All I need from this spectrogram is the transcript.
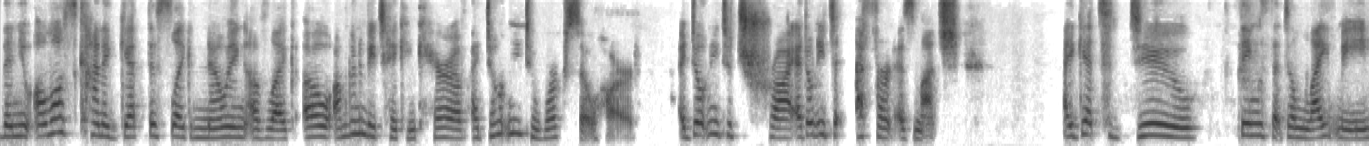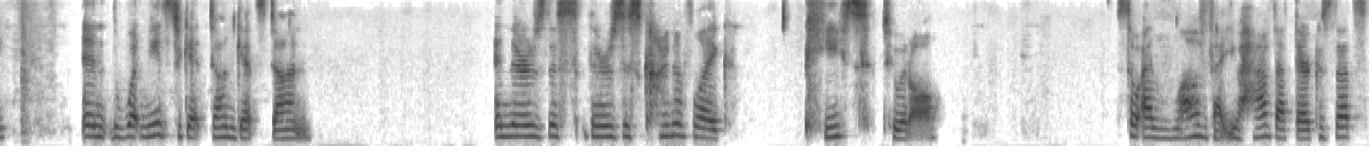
then you almost kind of get this like knowing of like, oh, I'm going to be taken care of. I don't need to work so hard. I don't need to try. I don't need to effort as much. I get to do things that delight me, and what needs to get done gets done. And there's this there's this kind of like peace to it all. So I love that you have that there because that's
